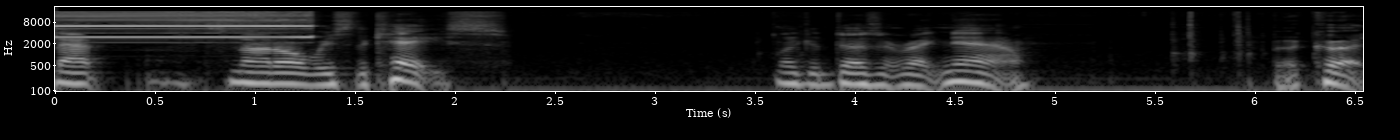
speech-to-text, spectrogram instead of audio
that's not always the case. Like it doesn't right now, but it could.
